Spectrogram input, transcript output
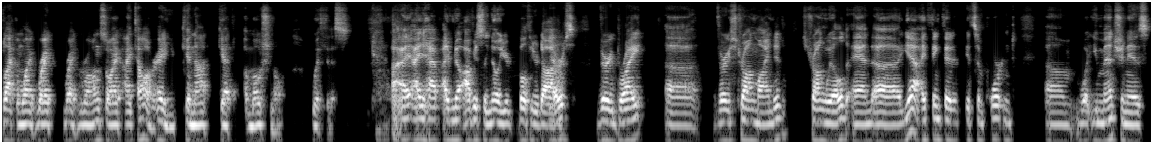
black and white, right, right and wrong. So I, I tell her, hey, you cannot get emotional with this. I, I have I know obviously know your both of your daughters very bright, uh, very strong minded, strong willed, and uh, yeah, I think that it's important. Um, what you mention is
